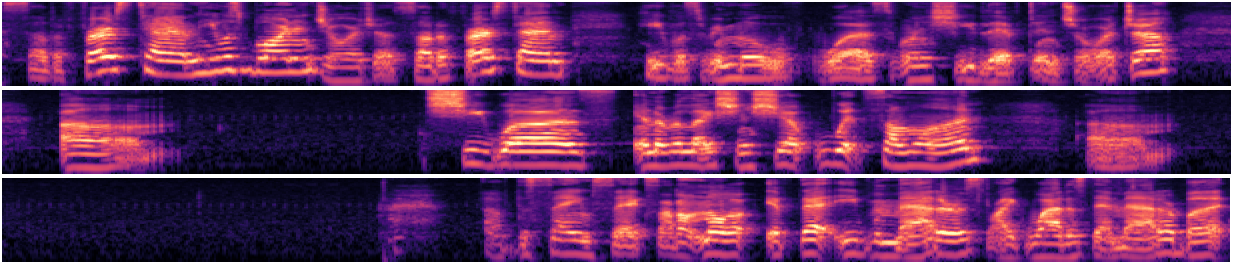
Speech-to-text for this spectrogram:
So the first time he was born in Georgia. So the first time he was removed was when she lived in Georgia. Um, she was in a relationship with someone. Um, of the same sex. I don't know if that even matters. Like, why does that matter? But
